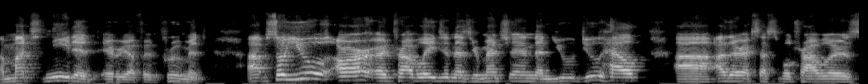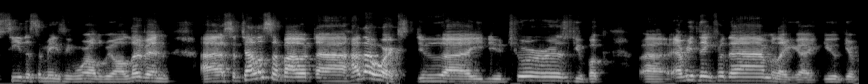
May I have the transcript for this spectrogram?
a much needed area of improvement. Uh, so you are a travel agent, as you mentioned, and you do help uh, other accessible travelers see this amazing world we all live in. Uh, so tell us about uh, how that works. Do uh, you do tours? You book everything for them? Like you give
